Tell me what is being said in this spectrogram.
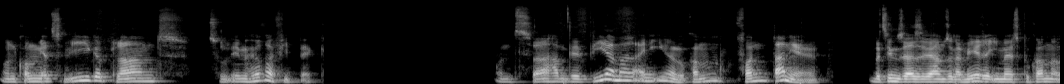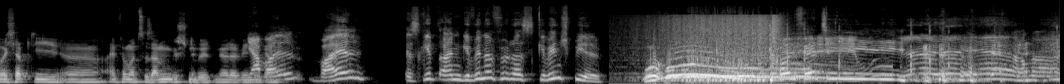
und kommen jetzt wie geplant zu dem Hörerfeedback. Und zwar haben wir wieder mal eine E-Mail bekommen von Daniel. Beziehungsweise wir haben sogar mehrere E-Mails bekommen, aber ich habe die äh, einfach mal zusammengeschnibbelt, mehr oder weniger. ja, weil, weil es gibt einen Gewinner für das Gewinnspiel. Konfetti! Yeah, yeah, yeah.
